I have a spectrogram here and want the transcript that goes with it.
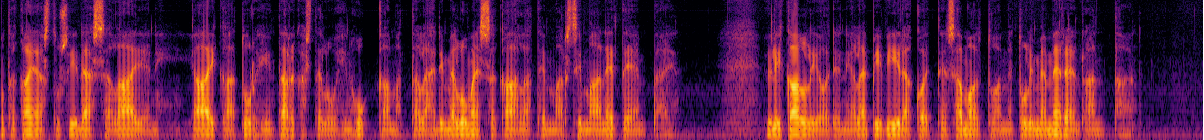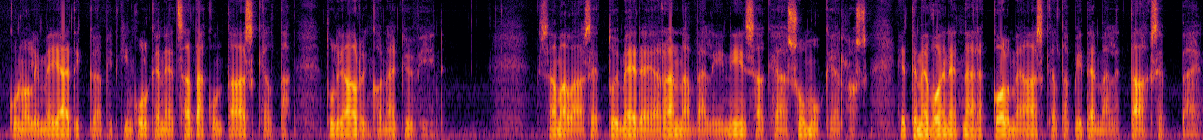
Mutta kajastus idässä laajeni ja aikaa turhiin tarkasteluihin hukkaamatta lähdimme lumessa kahlaten marssimaan eteenpäin. Yli kallioiden ja läpi viidakoitten samoiltuamme tulimme merenrantaan. Kun olimme jäätikköä pitkin kulkeneet satakunta askelta, tuli aurinko näkyviin. Samalla asettui meidän ja rannan väliin niin sakea sumukerros, että me voineet nähdä kolme askelta pitemmälle taaksepäin.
